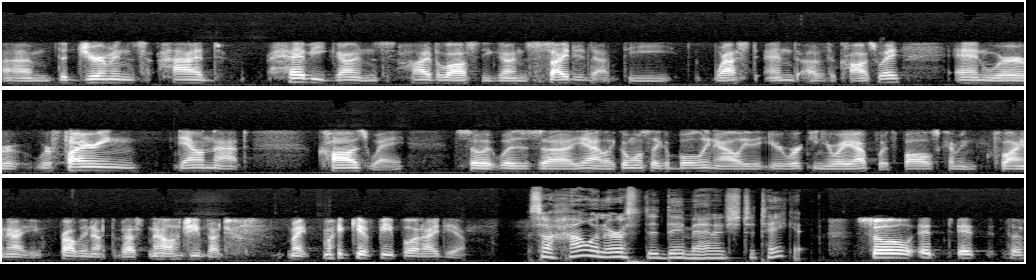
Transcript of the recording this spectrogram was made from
Um, the Germans had heavy guns, high velocity guns, sighted at the west end of the causeway, and were were firing down that causeway. So it was, uh, yeah, like almost like a bowling alley that you're working your way up with balls coming flying at you. Probably not the best analogy, but might might give people an idea. So how on earth did they manage to take it? So it, it the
